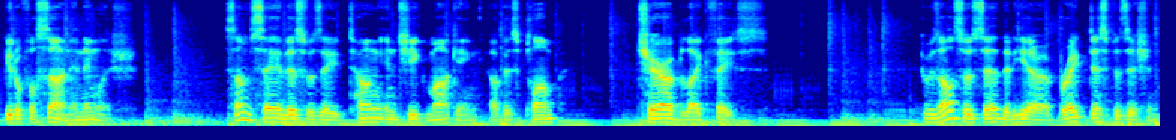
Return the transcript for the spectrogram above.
Beautiful Sun in English. Some say this was a tongue in cheek mocking of his plump, cherub like face it was also said that he had a bright disposition,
